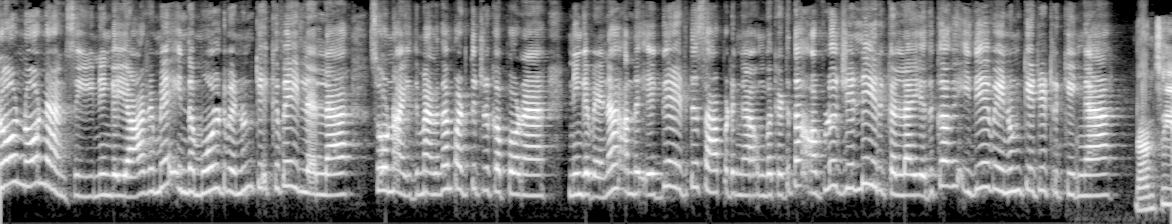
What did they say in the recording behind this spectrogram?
நோ நோ நான்சி நீங்கள் யாருமே இந்த மோல்டு வேணும்னு கேட்கவே இல்லைல்ல. ஸோ நான் இது மேலே தான் படுத்துட்டு இருக்க போகிறேன் நீங்கள் வேணால் அந்த எக்கை எடுத்து சாப்பிடுங்க. உங்ககிட்ட தான் அவ்வளோ ஜெல்லி இருக்குல்ல. எதுக்காக இதே வேணும்னு கேட்டுட்டு இருக்கீங்க? நான்சி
